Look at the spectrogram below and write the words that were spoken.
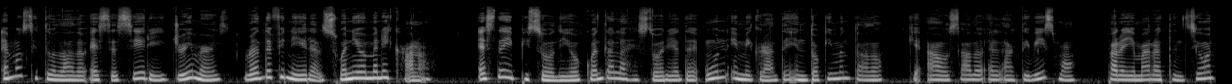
Hemos titulado esta serie Dreamers, redefinir el sueño americano. Este episodio cuenta la historia de un inmigrante indocumentado que ha usado el activismo para llamar atención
